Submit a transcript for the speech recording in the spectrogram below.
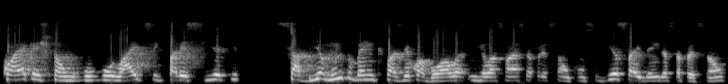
qual é a questão? O, o Leipzig parecia que sabia muito bem o que fazer com a bola em relação a essa pressão, conseguia sair bem dessa pressão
